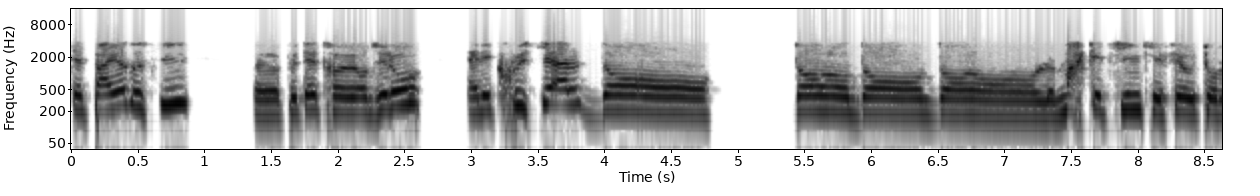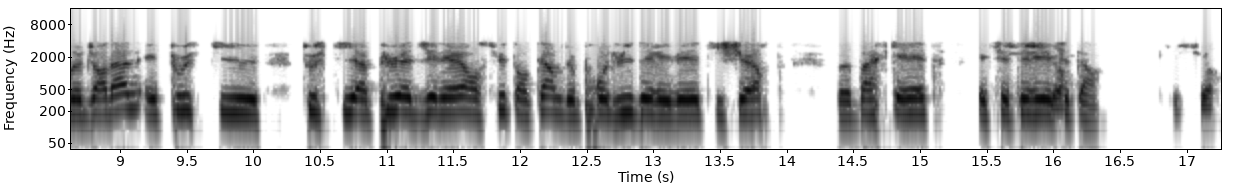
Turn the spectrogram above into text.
cette période aussi, peut-être Angelo, elle est cruciale dans dans, dans, dans le marketing qui est fait autour de Jordan et tout ce qui, tout ce qui a pu être généré ensuite en termes de produits dérivés, t-shirts, euh, baskets, etc., etc. C'est sûr.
